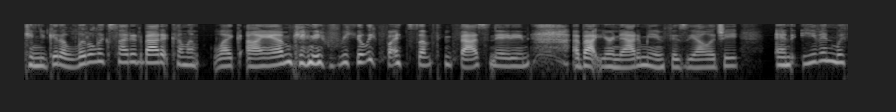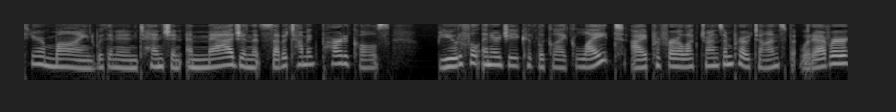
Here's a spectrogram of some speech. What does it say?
can you get a little excited about it, kind of like I am? Can you really find something fascinating about your anatomy and physiology? And even with your mind, with an intention, imagine that subatomic particles, beautiful energy, could look like light. I prefer electrons and protons, but whatever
